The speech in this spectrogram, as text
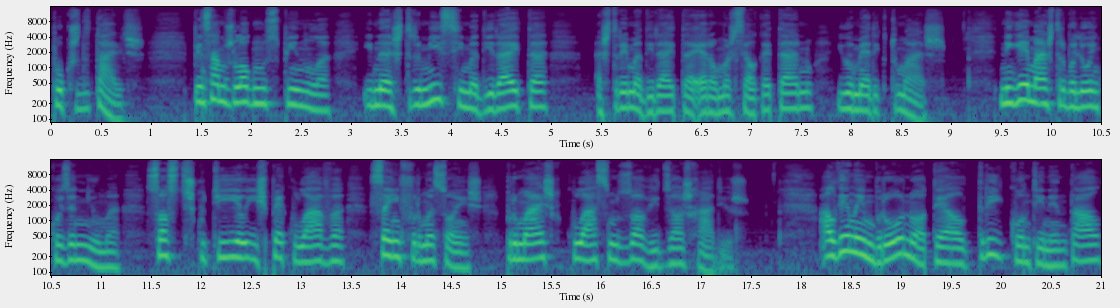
Poucos detalhes. Pensámos logo no Spínola e na extremíssima direita. A extrema-direita era o Marcelo Caetano e o Américo Tomás. Ninguém mais trabalhou em coisa nenhuma, só se discutia e especulava sem informações, por mais que colássemos os ouvidos aos rádios. Alguém lembrou, no Hotel Tricontinental,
